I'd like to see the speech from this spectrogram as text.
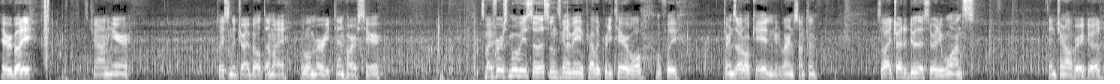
Hey everybody, it's John here. Placing the drive belt on my little Murray 10 horse here. It's my first movie, so this one's gonna be probably pretty terrible. Hopefully, turns out okay and you learn something. So I tried to do this already once. Didn't turn out very good.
